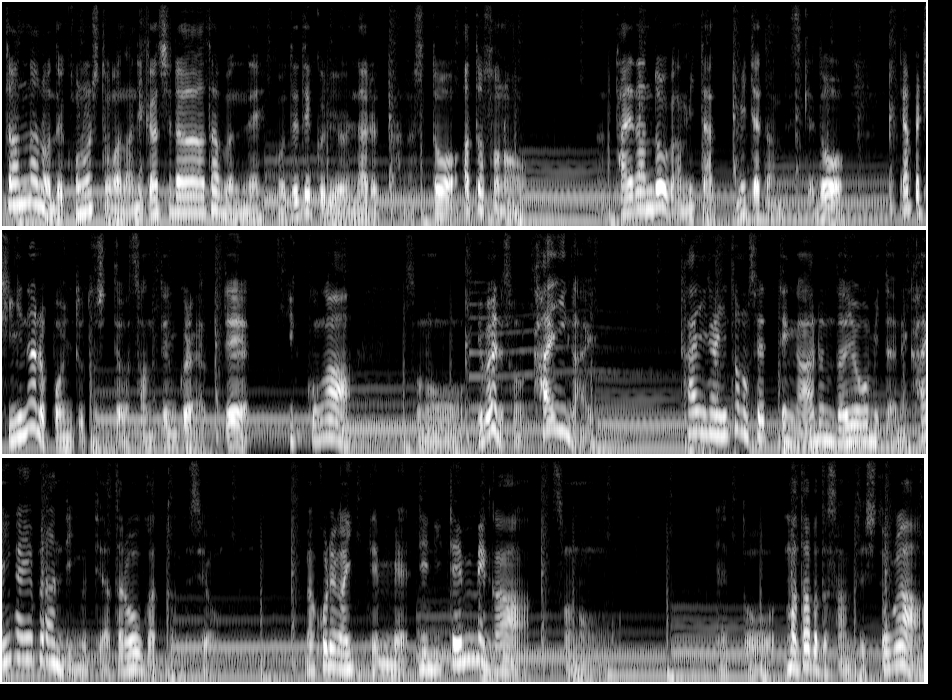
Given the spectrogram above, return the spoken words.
旦なので、この人が何かしら多分ね、こう出てくるようになるって話と、あとその、対談動画見た見てたんですけど、やっぱり気になるポイントとしては3点くらいあって、1個が、その、いわゆるその海外、海外との接点があるんだよみたいな、海外ブランディングってやたら多かったんですよ。まあ、これが1点目。で、2点目が、その、えっと、まあ、田畑さんって人が、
